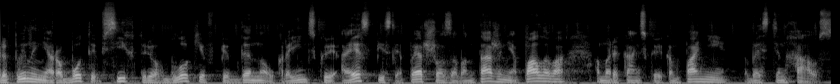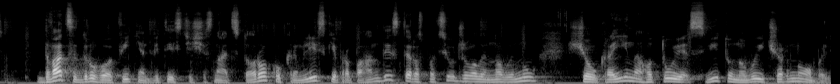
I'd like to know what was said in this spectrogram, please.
припинення роботи всіх трьох блоків південно-української АЕС після першого завантаження палива американської компанії Westinghouse. 22 квітня 2016 року кремлівські пропагандисти розповсюджували новину, що Україна готує світу новий Чорнобиль.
